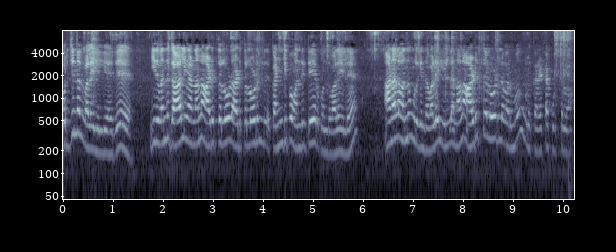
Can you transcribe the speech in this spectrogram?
ஒரிஜினல் வளையல் இல்லையா இது? இது வந்து காலி ஆனாலும் அடுத்த லோடு அடுத்த லோடு கண்டிப்பாக வந்துகிட்டே இருக்கும் இந்த வளையல். ஆனாலும் வந்து உங்களுக்கு இந்த வளையல் இல்லைனாலும் அடுத்த லோடில் வரும்போது உங்களுக்கு கரெக்டாக கொடுத்துருவோம்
